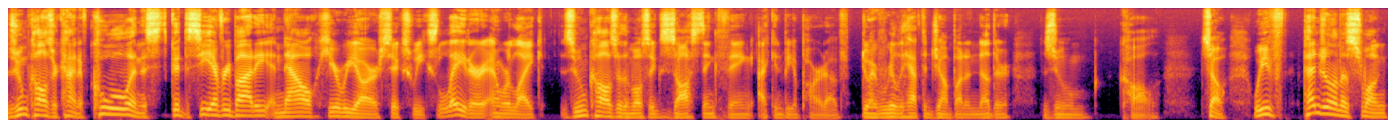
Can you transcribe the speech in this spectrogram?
Zoom calls are kind of cool and it's good to see everybody. And now here we are six weeks later and we're like, Zoom calls are the most exhausting thing I can be a part of. Do I really have to jump on another Zoom call? So we've pendulum has swung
